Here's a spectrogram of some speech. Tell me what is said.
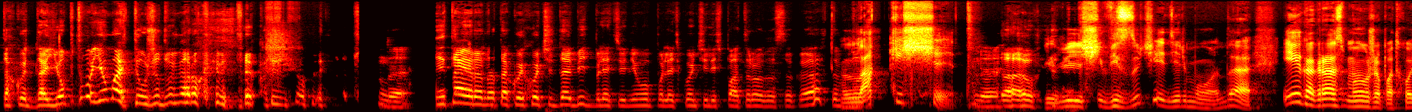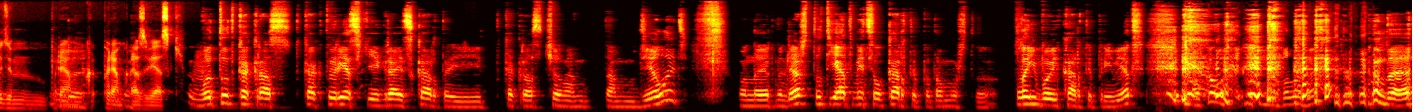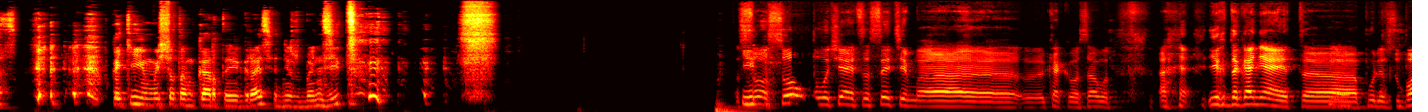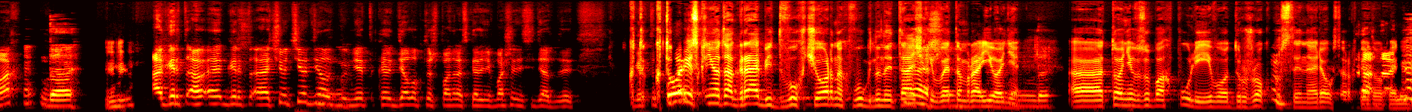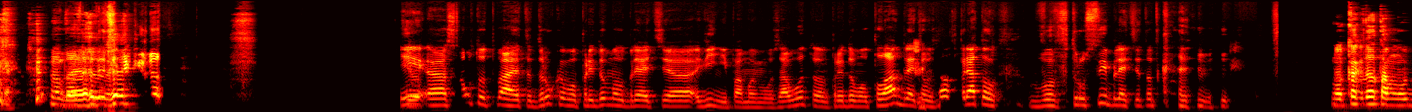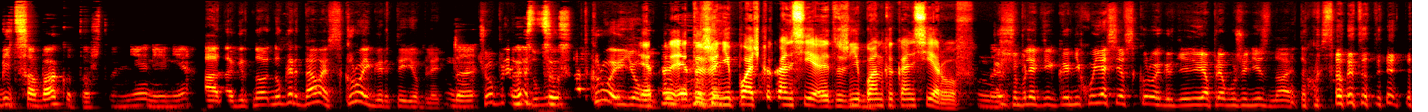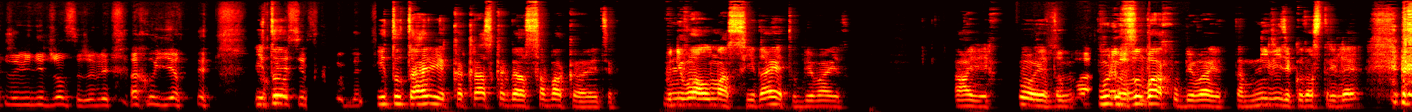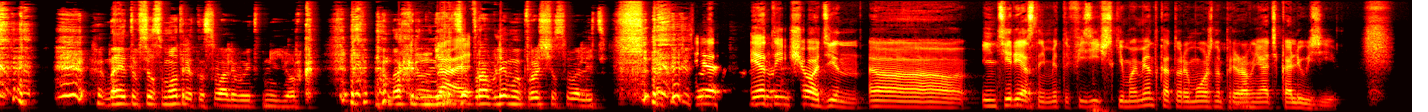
Такой, да ёб твою мать, ты уже двумя руками такой. ну, блядь. Да. И Тайрона такой хочет добить, блядь, у него, блядь, кончились патроны, сука. Блядь. Lucky shit. Да. Везучее дерьмо, да. И как раз мы уже подходим прям, Да. к, прям к развязке. Вот тут как раз, как турецкий играет с картой, и как раз что нам там делать, он, наверное, ляжет. Тут я отметил карты, потому что плейбой карты привет. А у кого таких не было, да? Да. В какие им еще там карты играть, они же бандит. И- Со- Сол, получается, с этим, э, как его зовут, их догоняет э, пуля в зубах. Да. А говорит, а, э, говорит, а что делать? Мгм. Мне этот диалог тоже понравился, когда они в машине сидят. Кто, Говорит, кто «Знаешь, рискнет ограбить двух черных в угнанной тачке в этом районе? Да. А, Тони в зубах пули, его дружок пустынный орел 45-го калибра. И э, Сол тут, а, это друг его придумал, блядь, э, Винни, по-моему, зовут. Он придумал план, блядь, он взял, спрятал в, в трусы, блядь, этот камень. Но когда там убить собаку, то что не-не-не. А, да, говорит, ну, ну, говорит, давай, скрой, говорит, ее, блядь. Да. Че, блядь, ну, открой ее, Это, блядь. это же не пачка консервов, это же не банка консервов. Да. Конечно, блядь, ни- нихуя себе вскрой, говорит, я, я прям уже не знаю. Такой сам этот, блядь, даже Винни Джонс уже, блядь, охуел. И Нихуя тут- себе вскрой, блядь. И тут Ави как раз, когда собака эти, у него алмаз съедает, убивает Ави. Ой, это зубах. пулю в зубах убивает, там не видя, куда стреляет. На это все смотрит и сваливает в Нью-Йорк. Нахрен мне эти проблемы проще свалить. Э, Это еще один э, интересный метафизический момент, который можно приравнять к аллюзии.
